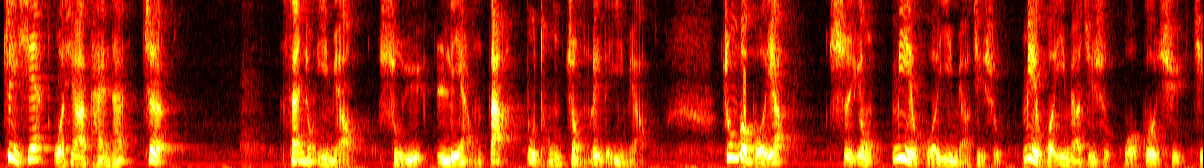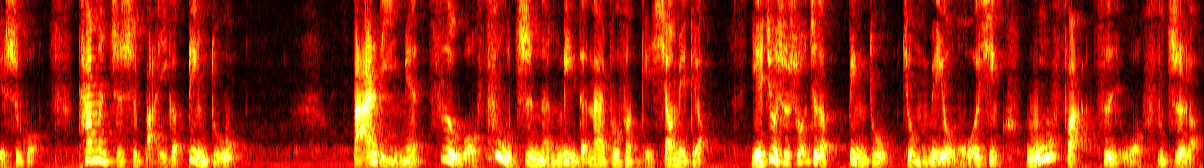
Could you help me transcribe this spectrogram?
最先，我先要谈一谈这三种疫苗。属于两大不同种类的疫苗。中国国药是用灭活疫苗技术，灭活疫苗技术我过去解释过，他们只是把一个病毒，把里面自我复制能力的那部分给消灭掉，也就是说这个病毒就没有活性，无法自我复制了，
